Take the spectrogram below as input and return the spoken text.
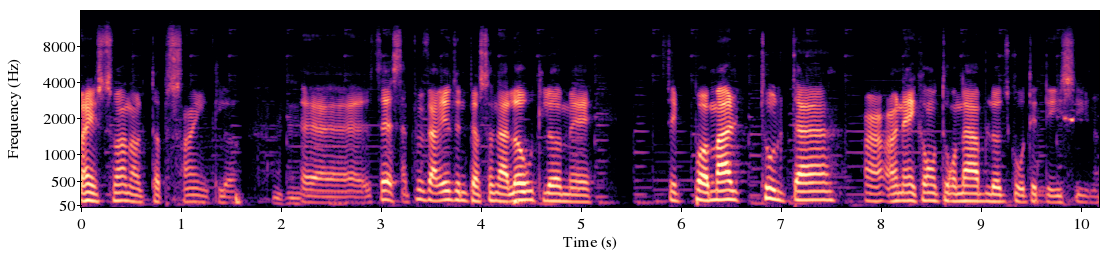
bien souvent dans le top 5. Là. Mhm. Euh, ça peut varier d'une personne à l'autre, là, mais c'est pas mal tout le temps un, un incontournable là, du côté de DC. Là.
